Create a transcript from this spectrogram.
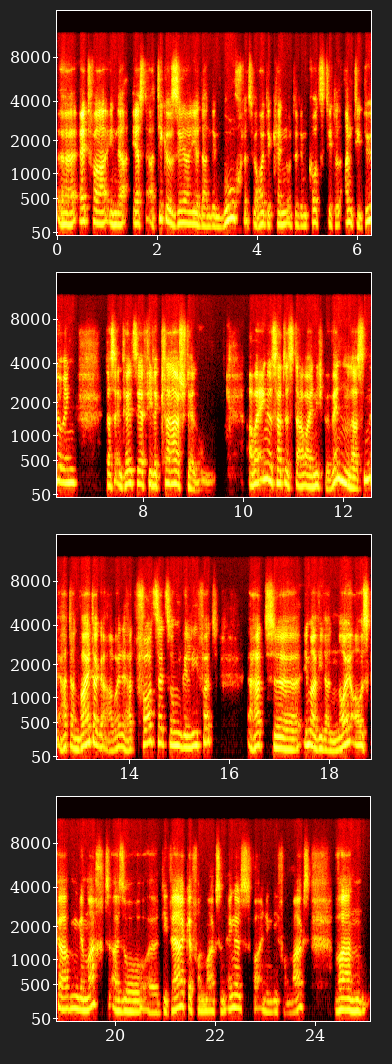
Äh, etwa in der ersten Artikelserie, dann dem Buch, das wir heute kennen unter dem Kurztitel Anti-Düring. Das enthält sehr viele Klarstellungen. Aber Engels hat es dabei nicht bewenden lassen. Er hat dann weitergearbeitet, er hat Fortsetzungen geliefert, er hat äh, immer wieder Neuausgaben gemacht. Also äh, die Werke von Marx und Engels, vor allen Dingen die von Marx, waren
